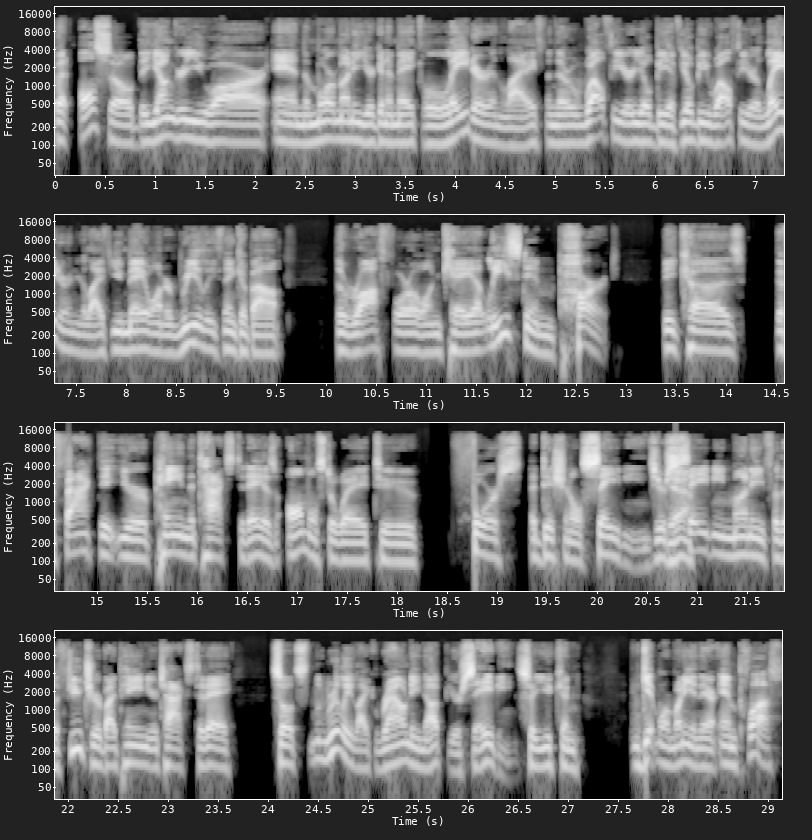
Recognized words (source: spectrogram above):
But also, the younger you are and the more money you're going to make later in life, and the wealthier you'll be, if you'll be wealthier later in your life, you may want to really think about the Roth 401k, at least in part, because the fact that you're paying the tax today is almost a way to force additional savings. You're yeah. saving money for the future by paying your tax today. So it's really like rounding up your savings so you can get more money in there. And plus,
